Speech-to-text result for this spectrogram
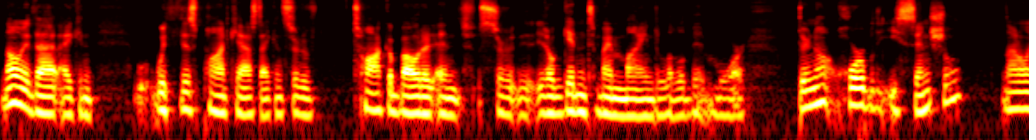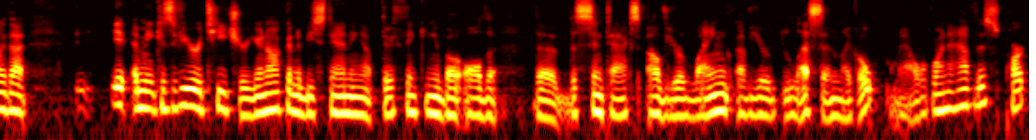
Not only that, I can, with this podcast, I can sort of talk about it and sort of, it'll get into my mind a little bit more. They're not horribly essential. Not only that, it, I mean, because if you're a teacher, you're not going to be standing up there thinking about all the the the syntax of your lang of your lesson. Like, oh, now we're going to have this part.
